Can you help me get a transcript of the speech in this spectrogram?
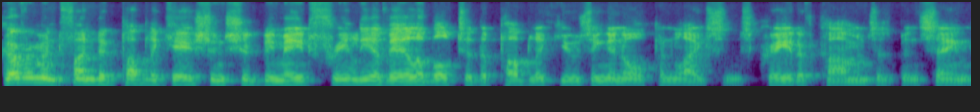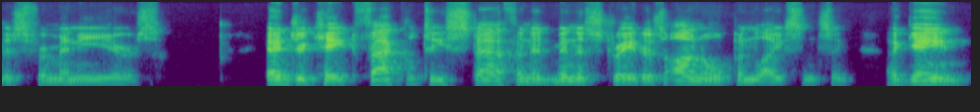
Government-funded publications should be made freely available to the public using an open license. Creative Commons has been saying this for many years. Educate faculty, staff, and administrators on open licensing. Again,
